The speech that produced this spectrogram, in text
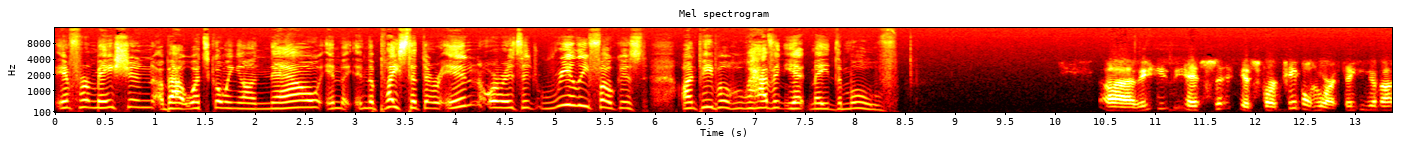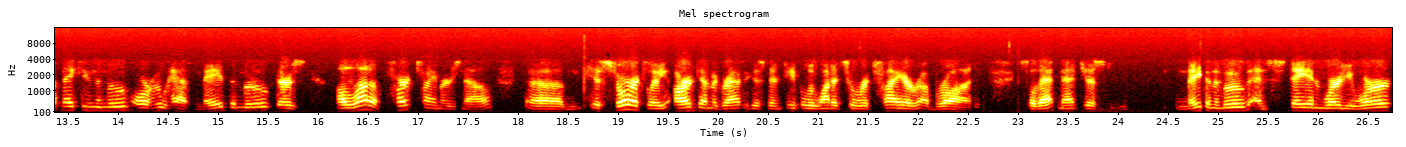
information about what's going on now in the in the place that they're in, or is it really focused on people who haven't yet made the move? Uh, it's it's for people who are thinking about making the move or who have made the move. There's a lot of part timers now. Um, historically, our demographic has been people who wanted to retire abroad, so that meant just making the move and staying where you were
